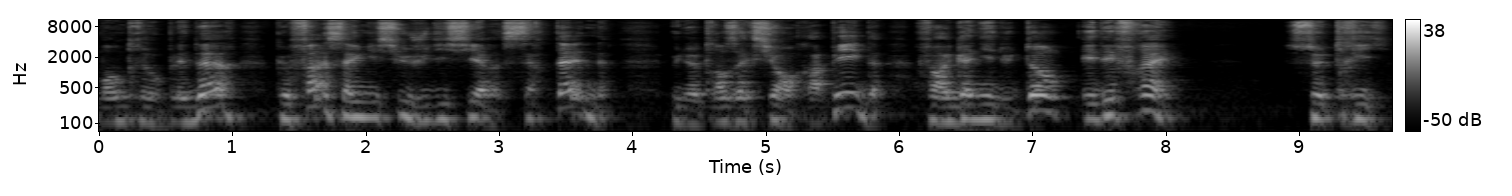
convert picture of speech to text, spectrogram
montrer au plaideur que face à une issue judiciaire certaine, une transaction rapide fera gagner du temps et des frais. Ce tri,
